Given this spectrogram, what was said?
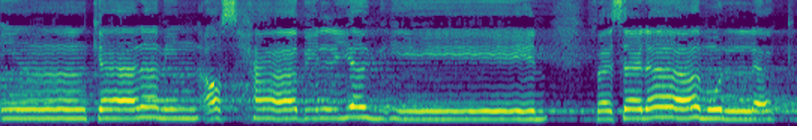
إن كان من أصحاب اليمين فسلام لك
